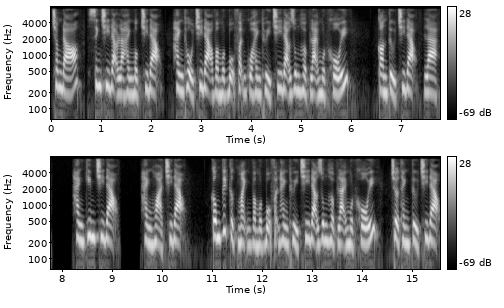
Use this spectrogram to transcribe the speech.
Trong đó, sinh chi đạo là hành mộc chi đạo, hành thổ chi đạo và một bộ phận của hành thủy chi đạo dung hợp lại một khối. Còn tử chi đạo là hành kim chi đạo, hành hỏa chi đạo, công kích cực mạnh và một bộ phận hành thủy chi đạo dung hợp lại một khối, trở thành tử chi đạo.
